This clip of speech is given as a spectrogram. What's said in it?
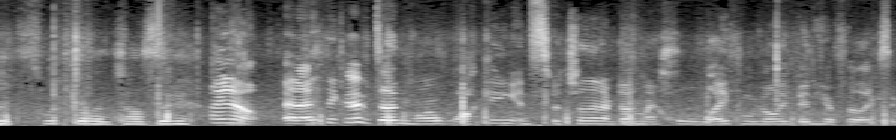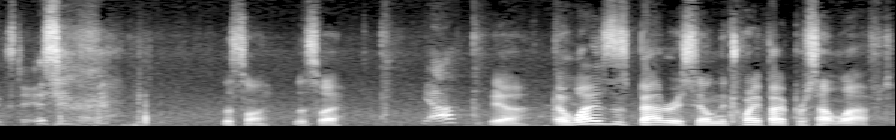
It's Switzerland, Chelsea. I know, and I think I've done more walking in Switzerland than I've done my whole life, and we've only been here for like six days. This one, this way. yeah? Yeah. And why is this battery say only 25% left?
